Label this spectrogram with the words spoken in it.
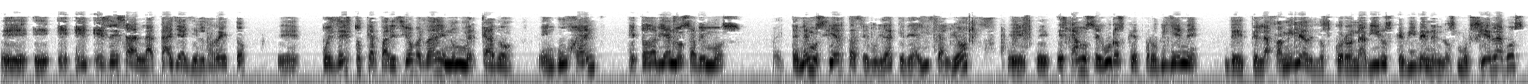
Eh, eh, eh, es esa la talla y el reto, pues de esto que apareció, ¿verdad?, en un mercado en Wuhan, que todavía no sabemos, tenemos cierta seguridad que de ahí salió, este, estamos seguros que proviene de, la familia de los coronavirus que viven en los murciélagos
